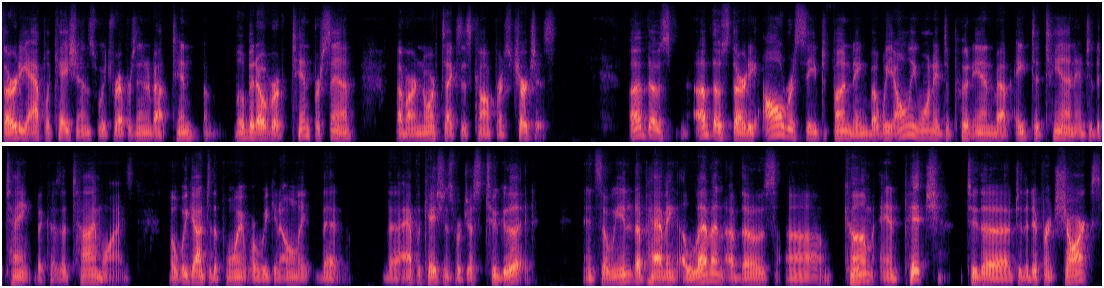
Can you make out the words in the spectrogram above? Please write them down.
30 applications, which represented about 10, little bit over 10% of our North Texas conference churches. Of those, of those 30, all received funding, but we only wanted to put in about eight to 10 into the tank because of time wise. But we got to the point where we could only, that the applications were just too good. And so we ended up having 11 of those um, come and pitch to the to the different sharks.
